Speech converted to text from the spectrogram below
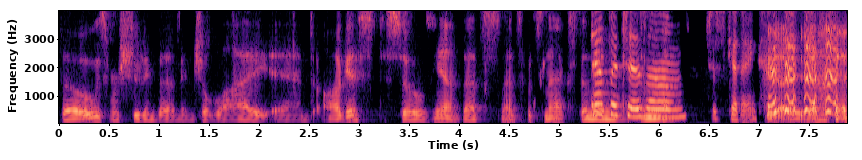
those. We're shooting them in July and August. So yeah, that's that's what's next. And Nepotism. Then, Just kidding. Yeah, yeah.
